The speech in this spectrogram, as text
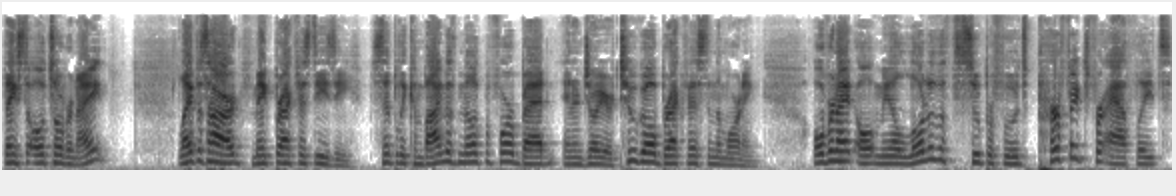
Thanks to Oats Overnight. Life is hard, make breakfast easy. Simply combine with milk before bed and enjoy your to go breakfast in the morning. Overnight oatmeal loaded with superfoods, perfect for athletes.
